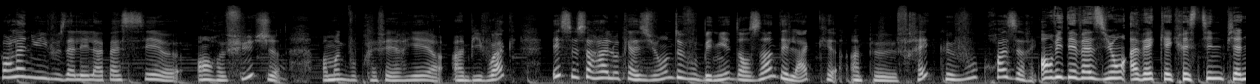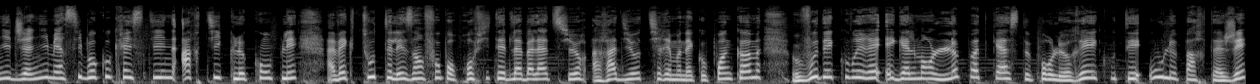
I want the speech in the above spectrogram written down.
Pour la nuit, vous allez la passer euh, en refuge, à moins que vous préfériez euh, un bivouac, et ce sera l'occasion de vous baigner dans un des lacs un peu frais que vous croiserez. Envie d'évasion avec Christine Pianigiani. Merci beaucoup Christine. Article complet avec toutes les infos pour profiter de la balade sur radio monaco.com. Vous découvrirez également le podcast pour le réécouter ou le partager.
